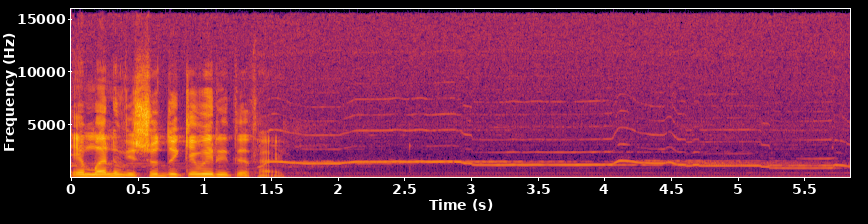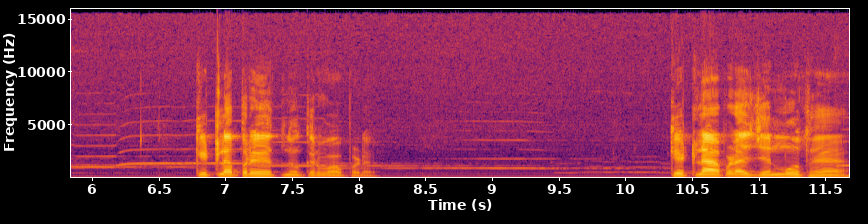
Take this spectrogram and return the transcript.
એ મન વિશુદ્ધ કેવી રીતે થાય? કેટલા પ્રયત્નો કરવા પડે? કેટલા આપણા જન્મો થયા?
